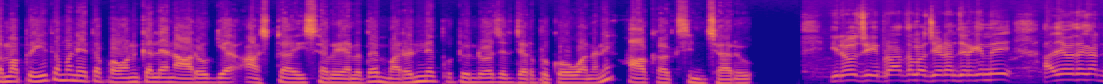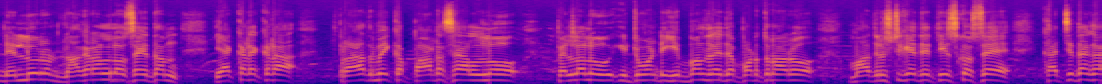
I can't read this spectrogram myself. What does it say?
తమ ప్రీతమ నేత పవన్ కళ్యాణ్ ఆరోగ్య అష్ట ఐశ్వర్యాలతో మరిన్ని పుట్టినరోజులు జరుపుకోవాలని ఆకాంక్షించారు. ఈరోజు ఈ ప్రాంతంలో చేయడం జరిగింది. అదేవిధంగా నెల్లూరు నగరంలో సైతం ఎక్కడెక్కడ ప్రాథమిక పాఠశాలల్లో పిల్లలు ఇటువంటి ఇబ్బందులు అయితే పడుతున్నారో మా దృష్టికి అయితే తీసుకొస్తే ఖచ్చితంగా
